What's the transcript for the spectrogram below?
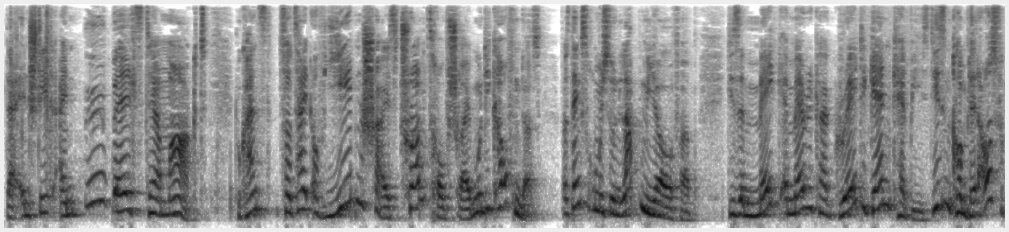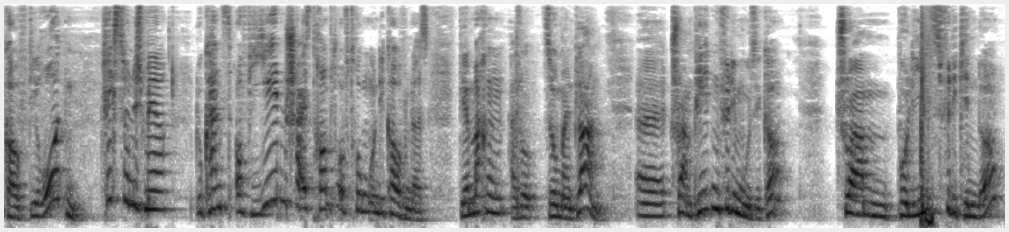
Da entsteht ein übelster Markt. Du kannst zurzeit auf jeden Scheiß Trump draufschreiben und die kaufen das. Was denkst du, warum ich so einen Lappen hier auf hab? Diese Make America Great Again Cappies, die sind komplett ausverkauft. Die roten kriegst du nicht mehr. Du kannst auf jeden Scheiß Trump draufdrucken und die kaufen das. Wir machen, also so mein Plan, äh, Trumpeten für die Musiker, Trumpolins für die Kinder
